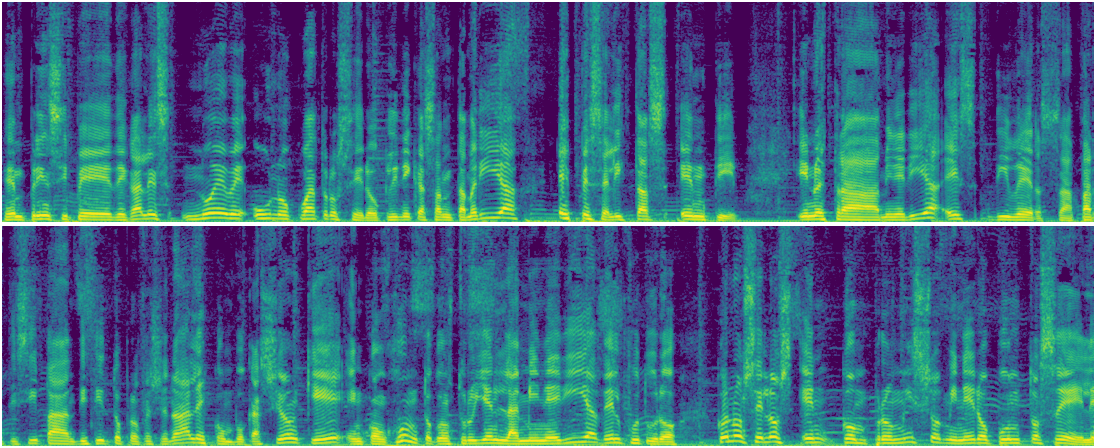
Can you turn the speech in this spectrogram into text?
en Príncipe de Gales 9140. Clínica Santa María, especialistas en ti. Y nuestra minería es diversa. Participan distintos profesionales con vocación que en conjunto construyen la minería del futuro. Conócelos en compromisominero.cl.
